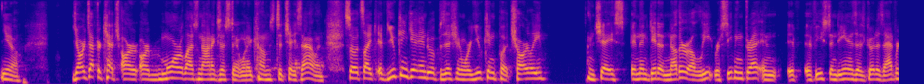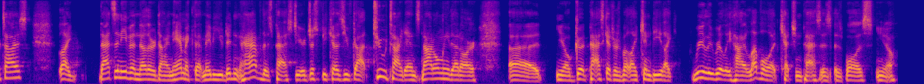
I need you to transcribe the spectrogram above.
you know, yards after catch are are more or less non-existent when it comes to Chase Allen. So it's like if you can get into a position where you can put Charlie and Chase and then get another elite receiving threat, and if if Easton Dean is as good as advertised, like that's an even another dynamic that maybe you didn't have this past year just because you've got two tight ends not only that are uh you know good pass catchers but like can be like really really high level at catching passes as well as you know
